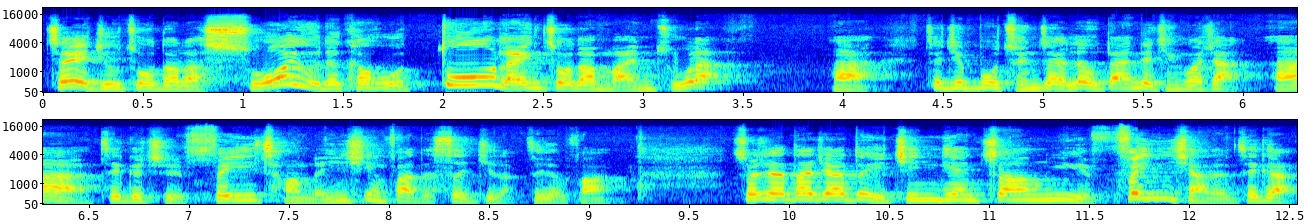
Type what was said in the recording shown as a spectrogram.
这就做到了所有的客户都能做到满足了啊，这就不存在漏单的情况下啊，这个是非常人性化的设计了这个方案。所以说，大家对今天张玉分享的这个。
